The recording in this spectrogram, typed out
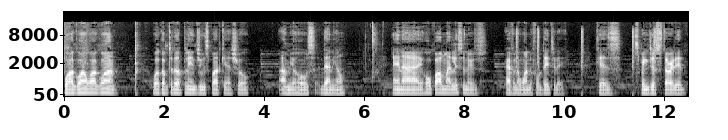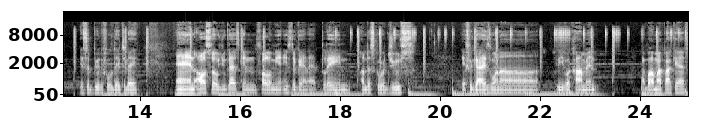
Wagwan, Wagwan. Welcome to the Plain Juice Podcast Show. I'm your host, Daniel. And I hope all my listeners are having a wonderful day today. Because spring just started. It's a beautiful day today. And also, you guys can follow me on Instagram at plain underscore juice. If you guys want to leave a comment about my podcast,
